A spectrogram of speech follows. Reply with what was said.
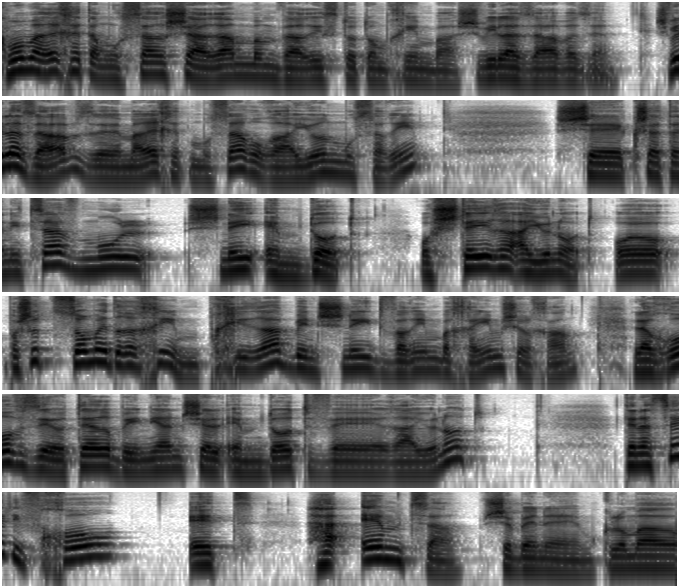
כמו מערכת המוסר שהרמב"ם ואריסטו תומכים בה, שביל הזהב הזה. שביל הזהב זה מערכת מוסר או רעיון מוסרי, שכשאתה ניצב מול שני עמדות, או שתי רעיונות, או פשוט צומת דרכים, בחירה בין שני דברים בחיים שלך, לרוב זה יותר בעניין של עמדות ורעיונות, תנסה לבחור את האמצע שביניהם. כלומר,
